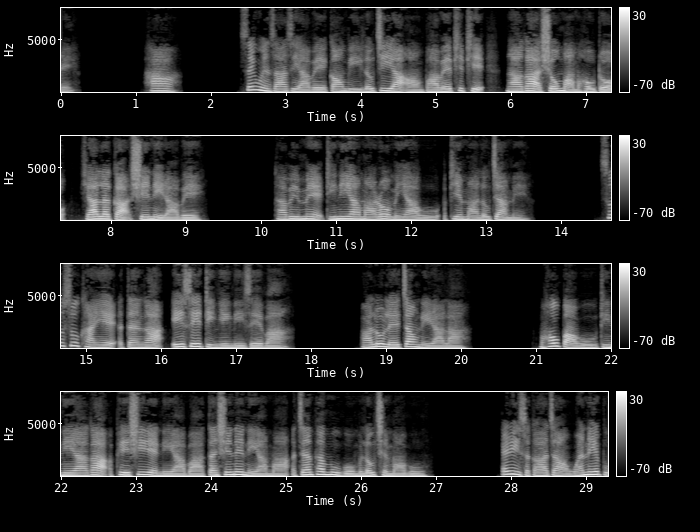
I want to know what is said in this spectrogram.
တယ်ဟာစိတ်ဝင်စားစရာပဲကောင်းပြီလှုပ်ကြည့်ရအောင်ဘာပဲဖြစ်ဖြစ်ငါကရှုံးမှာမဟုတ်တော့ရလက်ကရှင်းနေတာပဲ ဒါပေမဲ့ဒီနေရာမှာတော့မရဘူးအပြင်မှာလောက်ကြမယ်စုစုခိုင်ရဲ့အတန်ကအေးဆေးတည်ငြိမ်နေသေးပါဘာလို့လဲကြောက်နေတာလားမဟုတ်ပါဘူးဒီနေရာကအဖေရှိတဲ့နေရာပါတန်ရှင်းတဲ့နေရာမှာအကြမ်းဖက်မှုကိုမလုပ်ချင်ပါဘူးအဲ့ဒီစကားကြောင့်ဝမ်းနေပူ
